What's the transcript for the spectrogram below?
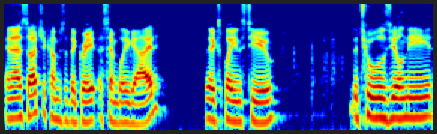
and as such, it comes with a great assembly guide that explains to you the tools you'll need,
